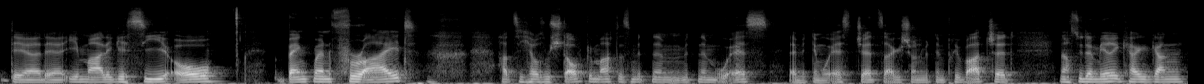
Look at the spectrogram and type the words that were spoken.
der, der ehemalige CEO Bankman Fried hat sich aus dem Staub gemacht, ist mit einem, mit einem US, äh, mit einem US-Jet, sage ich schon, mit einem Privatjet nach Südamerika gegangen,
